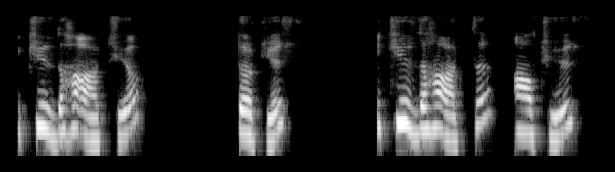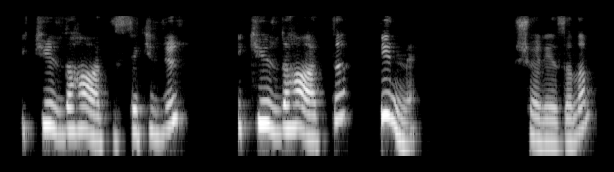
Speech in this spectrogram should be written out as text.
200 daha artıyor. 400. 200 daha arttı 600, 200 daha arttı 800, 200 daha arttı 1000 mi? Şöyle yazalım.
